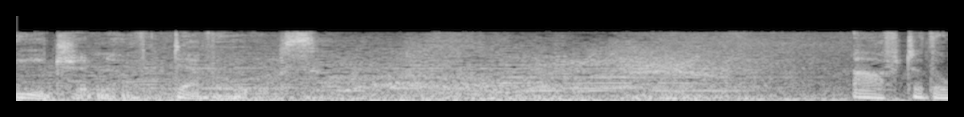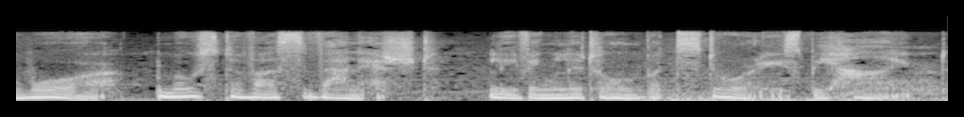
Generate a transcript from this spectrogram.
legion of devils. After the war, most of us vanished, leaving little but stories behind.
